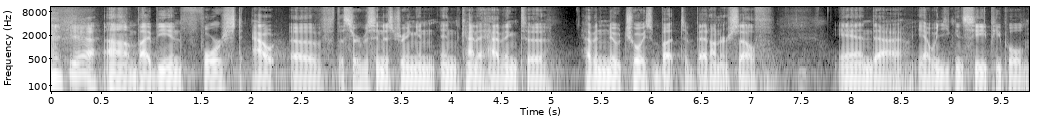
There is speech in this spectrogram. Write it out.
Yeah. um, by being forced out of the service industry and, and kind of having to having no choice but to bet on herself and uh, yeah when you can see people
